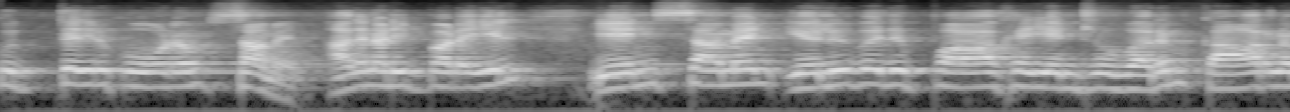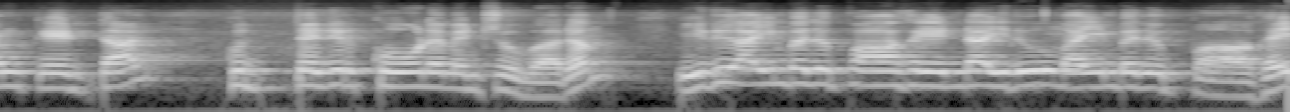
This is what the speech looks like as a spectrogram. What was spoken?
குத்தெதிர் கோணம் சமன். அதன் அடிப்படையில் என் சமன் எழுபது பாகை என்று வரும். காரணம் கேட்டால் குத்தெதிர் கோணம் என்று வரும். இது ஐம்பது பாகை என்றால் இதுவும் ஐம்பது பாகை.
